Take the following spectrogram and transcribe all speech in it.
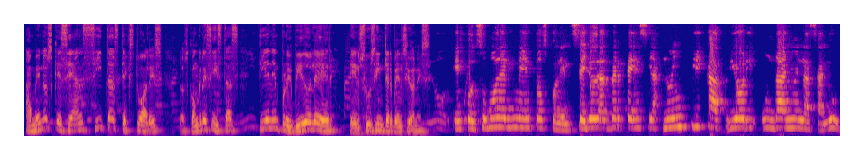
a menos que sean citas textuales, los congresistas tienen prohibido leer en sus intervenciones el consumo de alimentos con el sello de advertencia no implica a priori un daño en la salud,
